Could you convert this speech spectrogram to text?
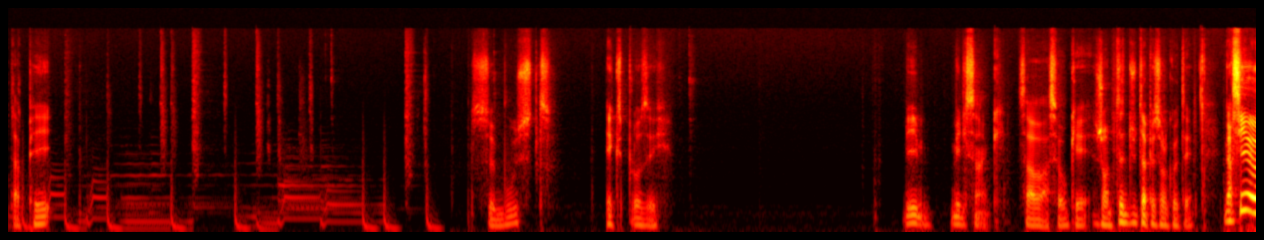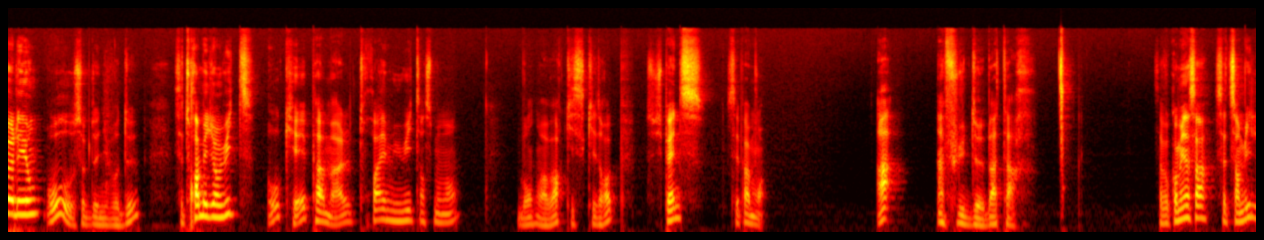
taper, ce boost, exploser. Bim, 1005. Ça va, c'est ok. J'aurais peut-être dû taper sur le côté. Merci euh, Léon. Oh, sub de niveau 2. C'est 3 millions 8. Ok, pas mal. 3 M8 en ce moment. Bon, on va voir qui, qui drop. Suspense, c'est pas moi. Ah, un flux 2, bâtard. Ça vaut combien ça? 700 000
